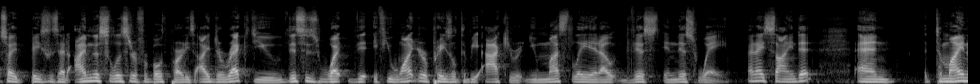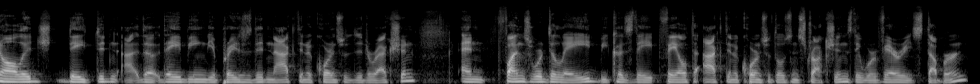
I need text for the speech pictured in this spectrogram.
so i basically said i'm the solicitor for both parties. I direct you. This is what if you want your appraisal to be accurate you must lay it out this in this way. And i signed it. And to my knowledge, they didn't. Uh, the, they being the appraisers didn't act in accordance with the direction, and funds were delayed because they failed to act in accordance with those instructions. They were very stubborn.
